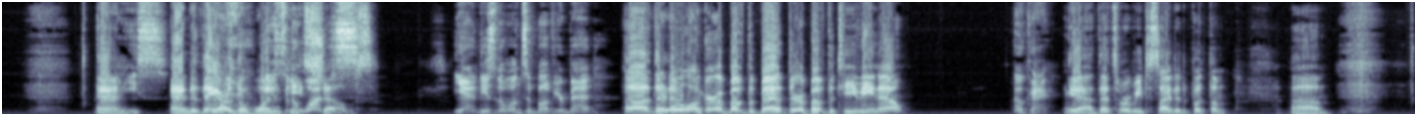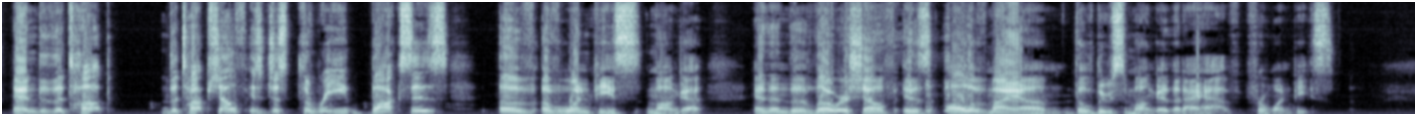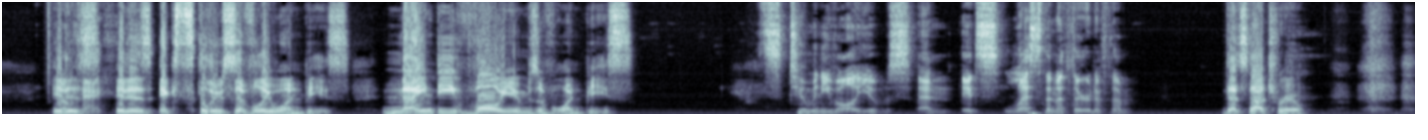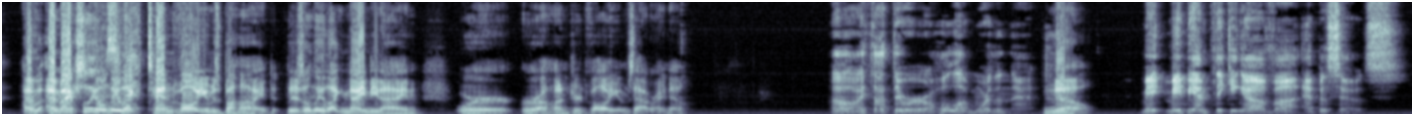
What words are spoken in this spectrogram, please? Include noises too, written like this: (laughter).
And nice. and they are the (laughs) one are the piece ones- shelves. Yeah, these are the ones above your bed. Uh, they're no longer above the bed; they're above the TV now. Okay. Yeah, that's where we decided to put them. Um, and the top, the top shelf is just three boxes of of One Piece manga, and then the lower shelf is all of my um the loose manga that I have for One Piece. It okay. is it is exclusively One Piece. 90 volumes of One Piece. It's too many volumes and it's less than a third of them. That's not true. I'm I'm actually only Isn't like it? 10 volumes behind. There's only like 99 or or a hundred volumes out right now. Oh, I thought there were a whole lot more than that. No. Maybe I'm thinking of uh, episodes.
